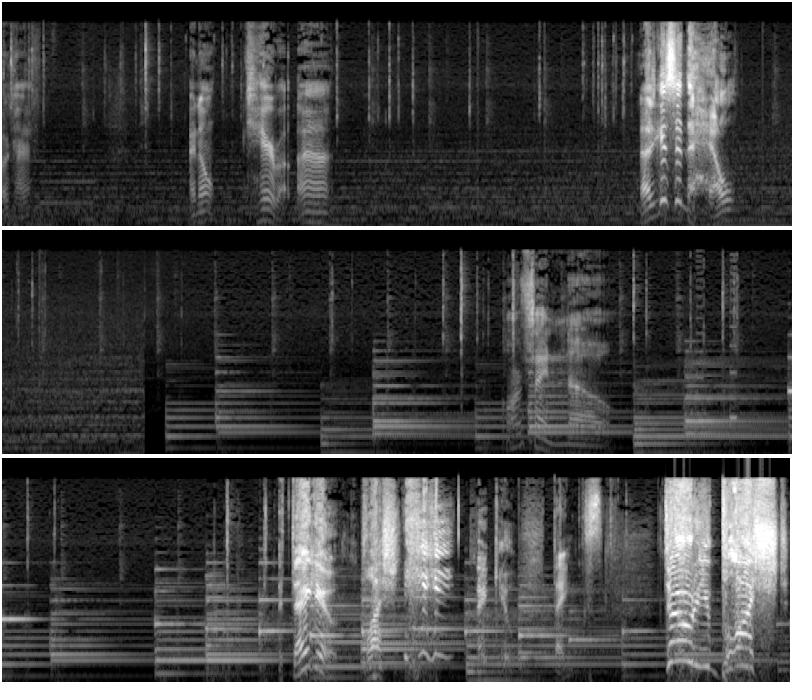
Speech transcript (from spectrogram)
Okay. I don't care about that. Did I just in the hell? Thank you! Blushed. Thank you. Thanks. Dude, you blushed!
